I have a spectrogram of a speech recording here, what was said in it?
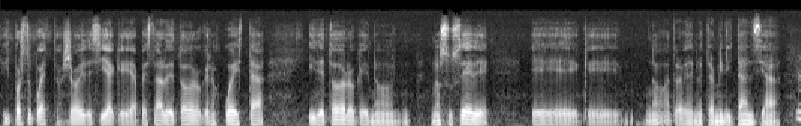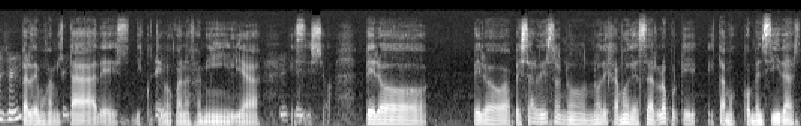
Y por supuesto, yo hoy decía que a pesar de todo lo que nos cuesta y de todo lo que nos, nos sucede, eh, que no a través de nuestra militancia perdemos amistades, discutimos con la familia, qué sé yo. Pero pero a pesar de eso no, no dejamos de hacerlo porque estamos convencidas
